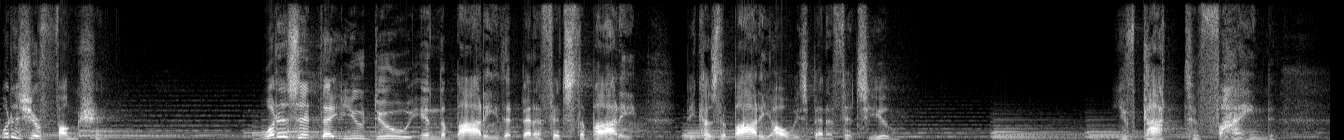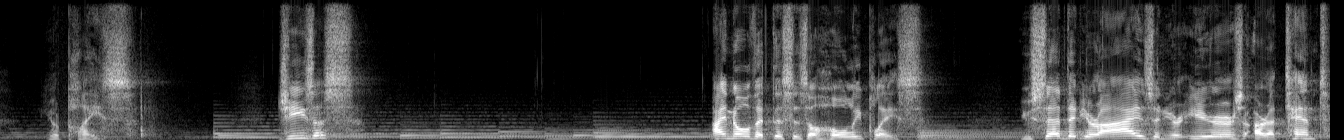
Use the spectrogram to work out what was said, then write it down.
What is your function? What is it that you do in the body that benefits the body? Because the body always benefits you. You've got to find your place. Jesus, I know that this is a holy place. You said that your eyes and your ears are attent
